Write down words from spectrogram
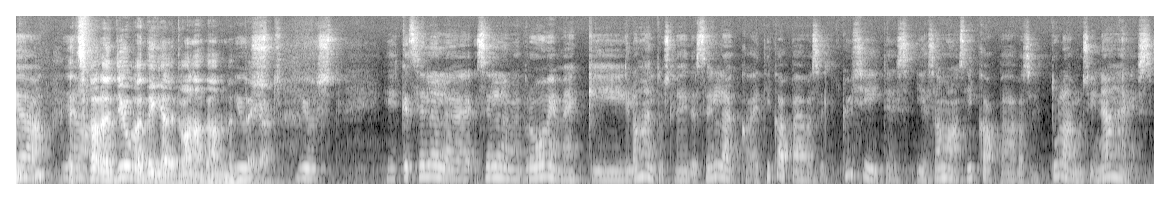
et sa oled juba tegeled vanade andmetega. just, just ehk et sellele, sellele me proovimegi lahendust leida sellega, et igapäevaselt küsides ja samas igapäevaselt tulemusi nähes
